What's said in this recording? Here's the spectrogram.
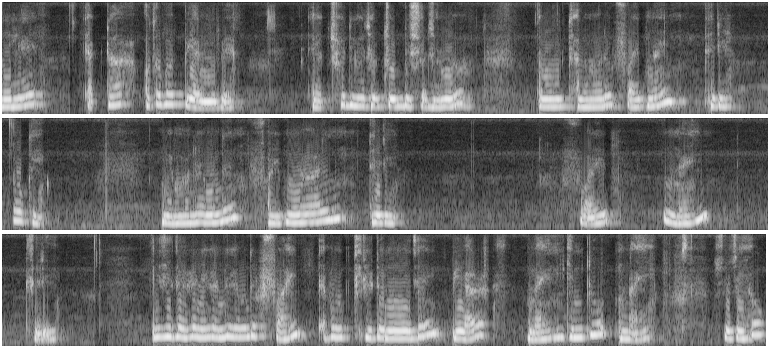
নিলে একটা অথবা পেয়ার নেবে। এক ছয় দুই হাজার চব্বিশের জন্য। আমাদের খেলা মানে ফাইভ নাইন থ্রি ওকে মানে আমাদের five nine three five nine three এই যে দেখেন, এখান থেকে আমাদের ফাইভ এবং থ্রিটা নিয়ে যায় পেয়ার নাইন কিন্তু নাই সো যাই হোক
